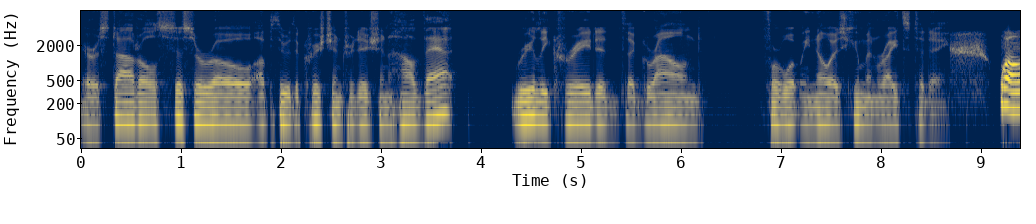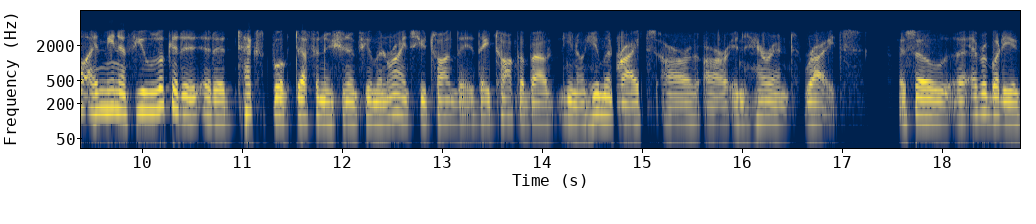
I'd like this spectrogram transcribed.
Aristotle, Cicero, up through the Christian tradition, how that really created the ground for what we know as human rights today. Well, I mean, if you look at a, at a textbook definition of human rights, you talk they, they talk about you know human rights are are inherent rights. So uh, everybody,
